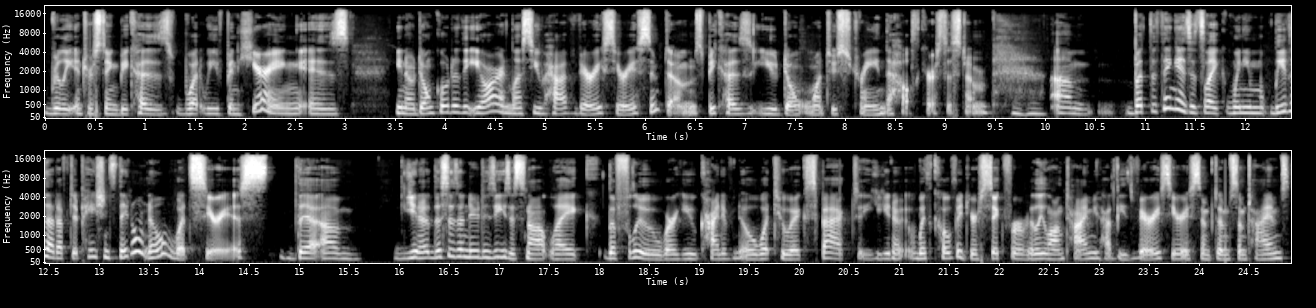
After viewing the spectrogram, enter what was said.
really interesting because what we've been hearing is, you know, don't go to the ER unless you have very serious symptoms because you don't want to strain the healthcare system. Mm-hmm. Um, but the thing is, it's like when you leave that up to patients, they don't know what's serious. The um, you know, this is a new disease. It's not like the flu where you kind of know what to expect. You know, with COVID, you're sick for a really long time. You have these very serious symptoms sometimes.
